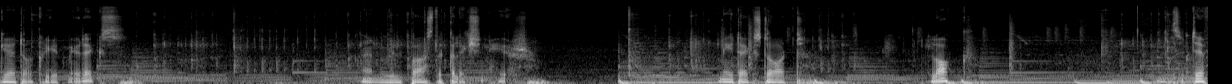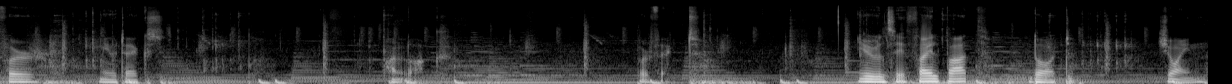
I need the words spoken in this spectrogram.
get or create mutex? And we'll pass the collection here. Mutex dot lock it's a defer mutex unlock. Perfect. Here we'll say file path dot join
